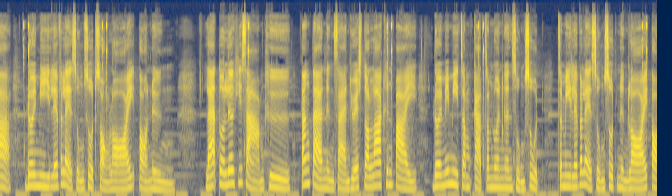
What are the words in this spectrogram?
าร์ โดยมี leverage สูงสุด 200 ต่อ 1 และตัวเลือกที่ 3 คือตั้งแต่ 100,000 US ดอลลาร์ขึ้นไป โดยไม่มีจำกัดจำนวนเงินสูงสุด จะมี leverage สูงสุด 100 ต่อ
